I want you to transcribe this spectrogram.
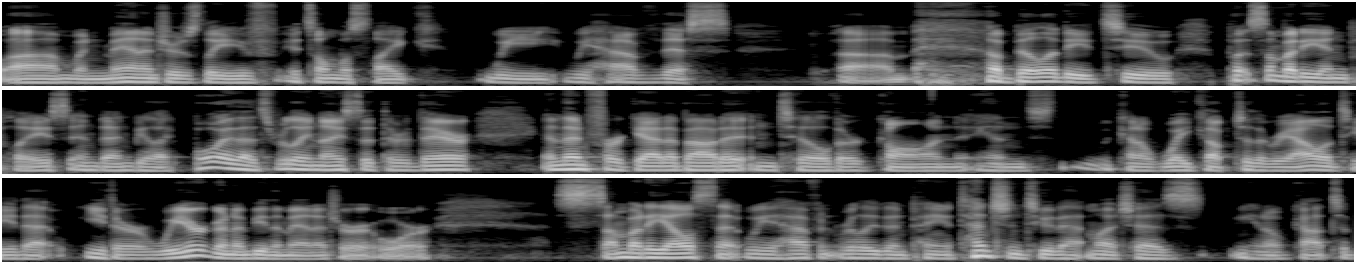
Um, when managers leave, it's almost like we we have this um, ability to put somebody in place and then be like, boy, that's really nice that they're there, and then forget about it until they're gone and kind of wake up to the reality that either we are going to be the manager or somebody else that we haven't really been paying attention to that much has you know got to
